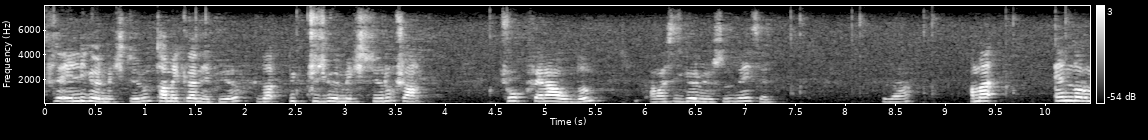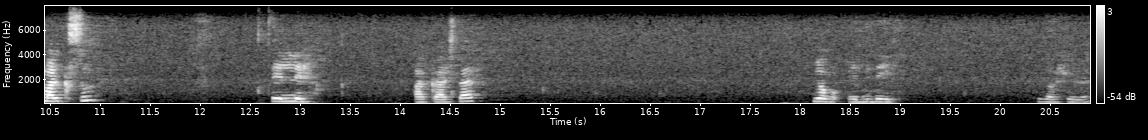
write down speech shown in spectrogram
Şurada 50 görmek istiyorum. Tam ekran yapıyor. Şurada 300 görmek istiyorum. Şu an çok fena oldum. Ama siz görmüyorsunuz. Neyse. Şurada. Ama en normal kısım 50 arkadaşlar. Yok 50 değil. Şuradan şöyle.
